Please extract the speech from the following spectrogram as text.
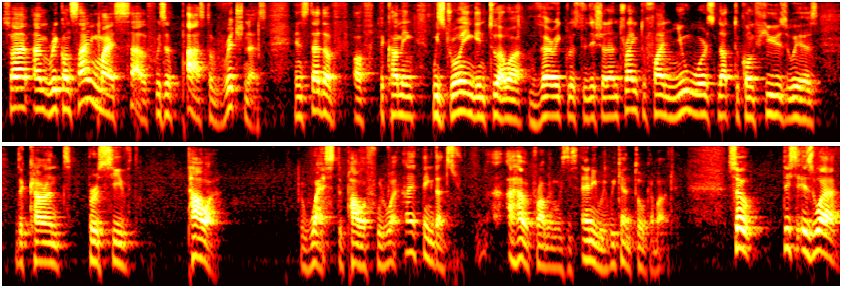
So I'm, reconciling myself with a past of richness instead of, of becoming, withdrawing into our very close tradition and trying to find new words not to confuse with the current perceived power, the West, the powerful West. I think that's, I have a problem with this. Anyway, we can talk about it. So this is where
